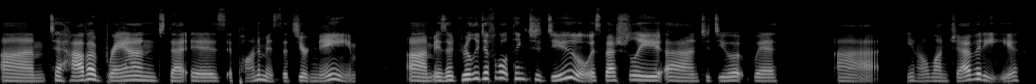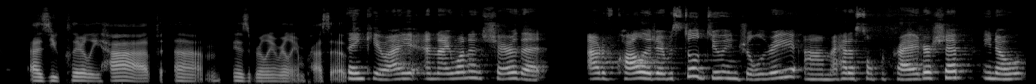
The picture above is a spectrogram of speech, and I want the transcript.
um, to have a brand that is eponymous, that's your name, um, is a really difficult thing to do, especially uh, to do it with, uh, you know, longevity as you clearly have, um, is really, really impressive. Thank you. I and I want to share that out of college, I was still doing jewelry. Um, I had a sole proprietorship, you know,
